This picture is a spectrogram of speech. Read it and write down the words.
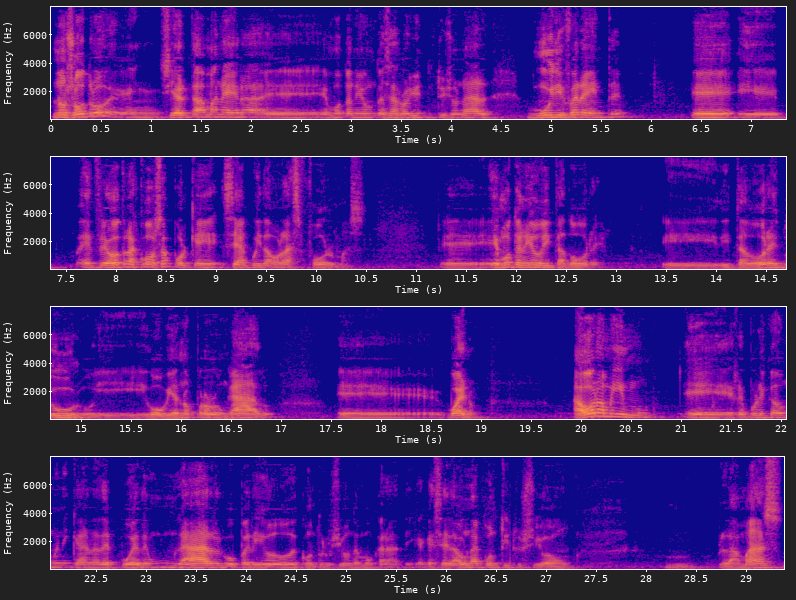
Nosotros, en cierta manera, eh, hemos tenido un desarrollo institucional muy diferente, eh, entre otras cosas porque se han cuidado las formas. Eh, hemos tenido dictadores, y dictadores duros, y, gobiernos prolongados. Eh, bueno, ahora mismo, eh, República Dominicana, después de un largo periodo de construcción democrática, que se da una constitución mm, la más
